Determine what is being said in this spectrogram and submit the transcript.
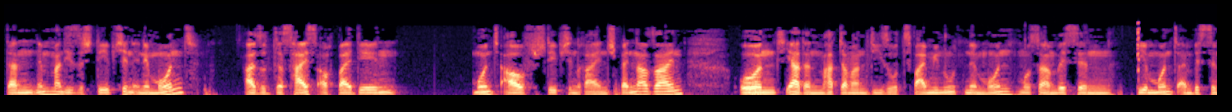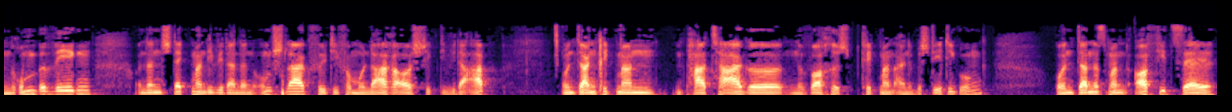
Dann nimmt man diese Stäbchen in den Mund. Also das heißt auch bei denen Mund auf, Stäbchen rein, Spender sein. Und ja, dann hat man die so zwei Minuten im Mund, muss da ein bisschen, die im Mund ein bisschen rumbewegen und dann steckt man die wieder in den Umschlag, füllt die Formulare aus, schickt die wieder ab und dann kriegt man ein paar Tage, eine Woche, kriegt man eine Bestätigung. Und dann ist man offiziell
